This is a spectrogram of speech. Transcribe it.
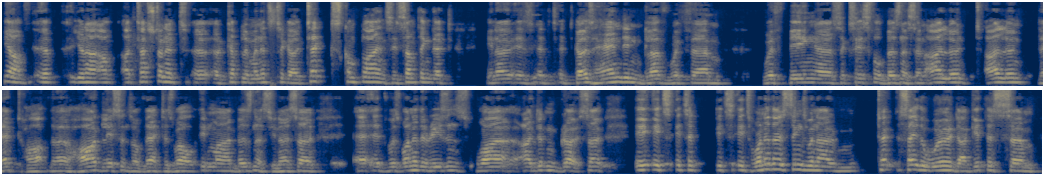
Yeah, uh, you know, I, I, touched on it a, a, couple of minutes ago. Tax compliance is something that you know is it, it goes hand in glove with um, with being a successful business, and I learned I learned that hard, the hard lessons of that as well in my business. You know, so uh, it was one of the reasons why I didn't grow. So it, it's it's a it's it's one of those things when I t- say the word, I get this. Um,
